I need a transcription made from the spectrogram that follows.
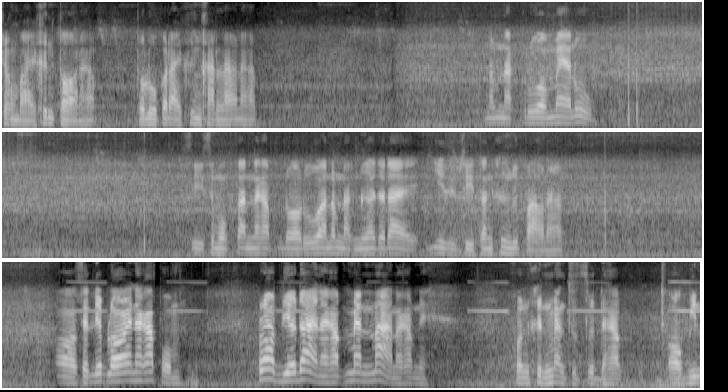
ช่วงบ่ายขึ้นต่อนะครับ ตัวลูกก็ได้ครึ่งคันแล้วนะครับ น้ำหนักรวมแม่ลูกสี่สมกตันนะครับ รอดูว่าน้ำหนักเนื้อจะได้ยี่สิบสี่ตันครึ่งหรือเปล่านะครับก็เสร็จเรียบร้อยนะครับ ผม รอบเดียวได้นะครับ แม่นมากนะครับนี่ คนขึ้นแม่นสุดๆนะครับ ออกบิน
